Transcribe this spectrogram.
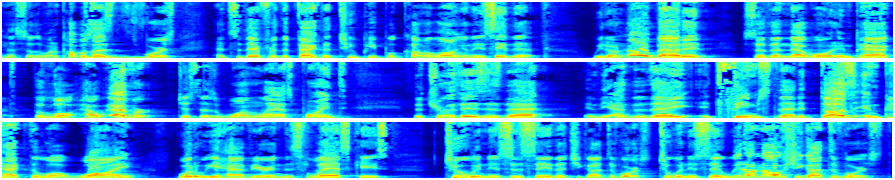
necessarily want to publicize the divorce. And so therefore the fact that two people come along and they say that we don't know about it, so then that won't impact the law. However, just as one last point, the truth is, is that in the end of the day, it seems that it does impact the law. Why? What do we have here in this last case? Two witnesses say that she got divorced. Two witnesses say, we don't know if she got divorced.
